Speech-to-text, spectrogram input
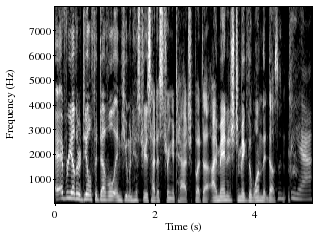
every other deal with the devil in human history has had a string attached, but uh, I managed to make the one that doesn't. Yeah.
